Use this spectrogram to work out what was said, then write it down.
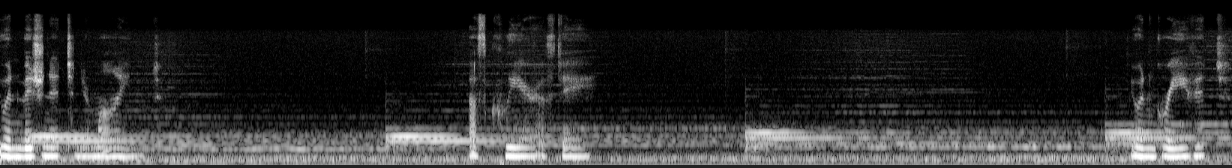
You envision it in your mind. as clear as day. You engrave it.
